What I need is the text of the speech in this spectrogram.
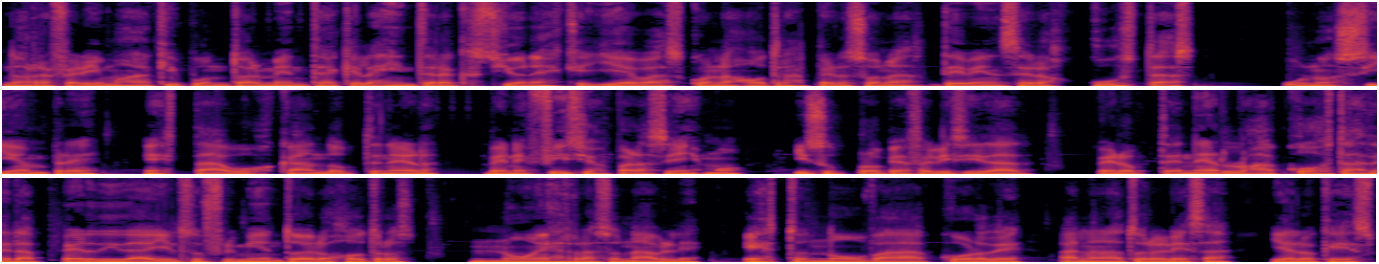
Nos referimos aquí puntualmente a que las interacciones que llevas con las otras personas deben ser justas. Uno siempre está buscando obtener beneficios para sí mismo y su propia felicidad, pero obtenerlos a costas de la pérdida y el sufrimiento de los otros no es razonable. Esto no va acorde a la naturaleza y a lo que es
